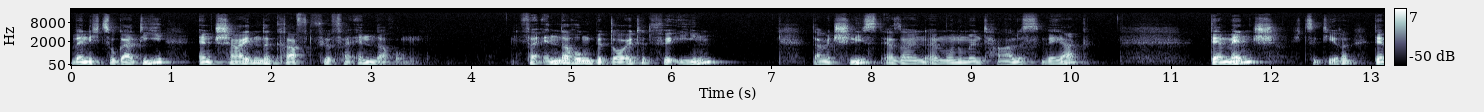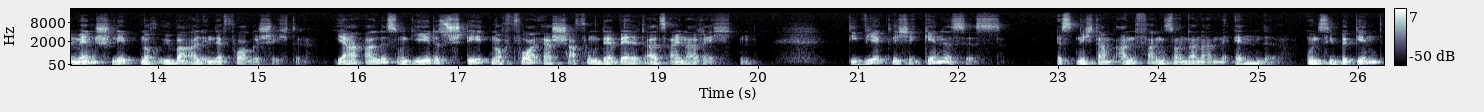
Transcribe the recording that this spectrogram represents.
wenn nicht sogar die, entscheidende Kraft für Veränderung. Veränderung bedeutet für ihn, damit schließt er sein äh, monumentales Werk, der Mensch, ich zitiere, der Mensch lebt noch überall in der Vorgeschichte. Ja, alles und jedes steht noch vor Erschaffung der Welt als einer Rechten. Die wirkliche Genesis ist nicht am Anfang, sondern am Ende. Und sie beginnt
